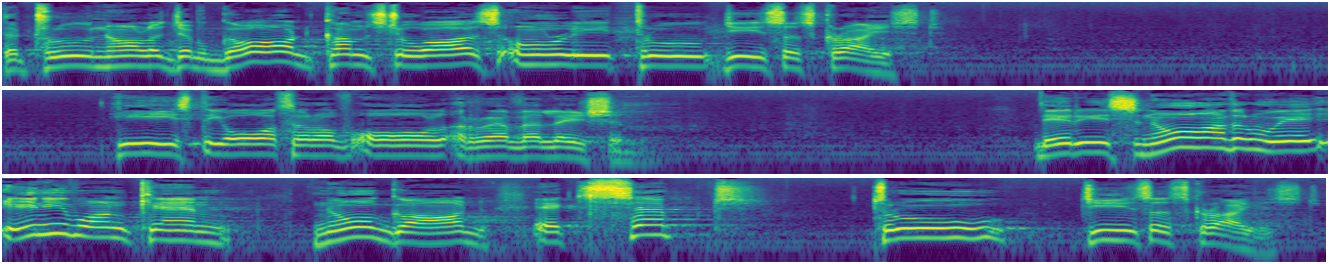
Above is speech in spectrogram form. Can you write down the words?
the true knowledge of God comes to us only through Jesus Christ. He is the author of all revelation. There is no other way anyone can know God except through Jesus Christ.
